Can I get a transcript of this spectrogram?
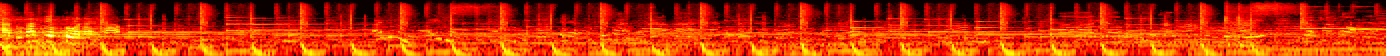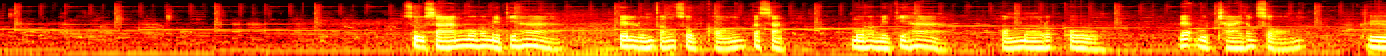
อะทุกท่านเตรียมตัวนะครับ สุสานโมฮัมเหม็ดที่ 5 เป็นหลุมฝังศพของกษัตริย์โมฮัมเหม็ดที่ 5 ของโมร็อกโก และบุตรชายทั้งสอง คือ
